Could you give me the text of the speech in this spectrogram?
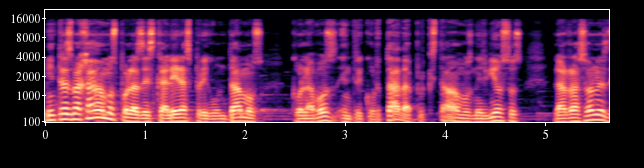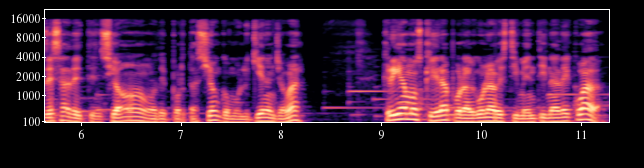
Mientras bajábamos por las escaleras preguntamos, con la voz entrecortada porque estábamos nerviosos, las razones de esa detención o deportación, como le quieran llamar. Creíamos que era por alguna vestimenta inadecuada.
